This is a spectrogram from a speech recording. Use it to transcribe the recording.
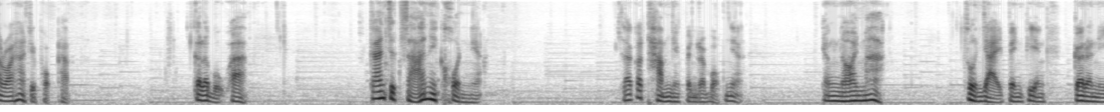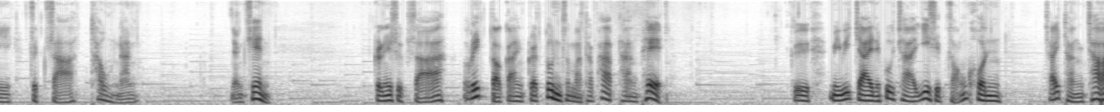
2556 ครับ ก็ระบุว่า การศึกษาในคนเนี่ย แล้วก็ทำอย่างเป็นระบบเนี่ยยังน้อยมาก ส่วนใหญ่เป็นเพียงกรณีศึกษาเท่านั้น อย่างเช่น กรณีศึกษาฤทธิ์ต่อการกระตุ้นสมรรถภาพทางเพศ คือมีวิจัยในผู้ชาย 22 คน ใช้ถังเช่า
